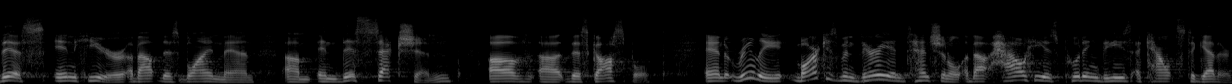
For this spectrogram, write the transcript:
this in here about this blind man um, in this section of uh, this gospel? And really, Mark has been very intentional about how he is putting these accounts together.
